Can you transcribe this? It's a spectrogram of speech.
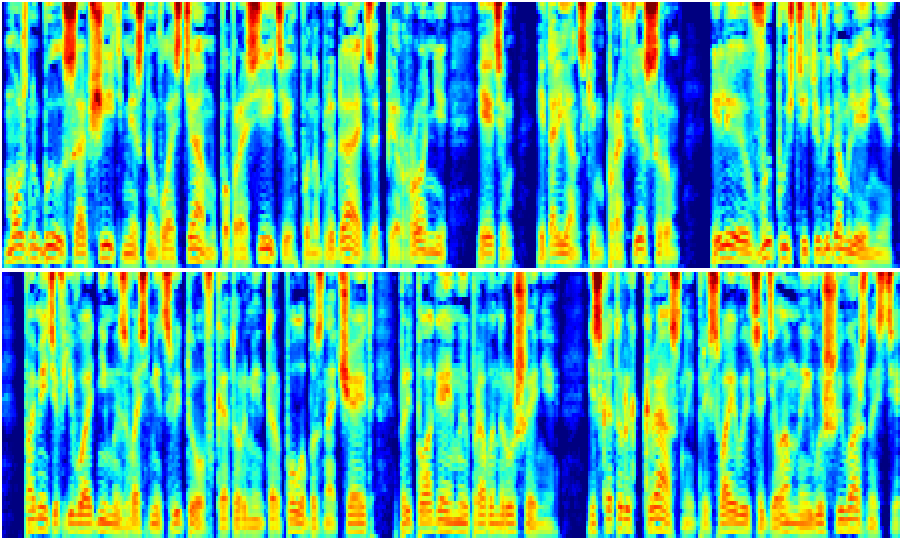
Можно было сообщить местным властям и попросить их понаблюдать за Перрони и этим итальянским профессором, или выпустить уведомление, пометив его одним из восьми цветов, которыми Интерпол обозначает предполагаемые правонарушения, из которых красный присваивается делам наивысшей важности.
